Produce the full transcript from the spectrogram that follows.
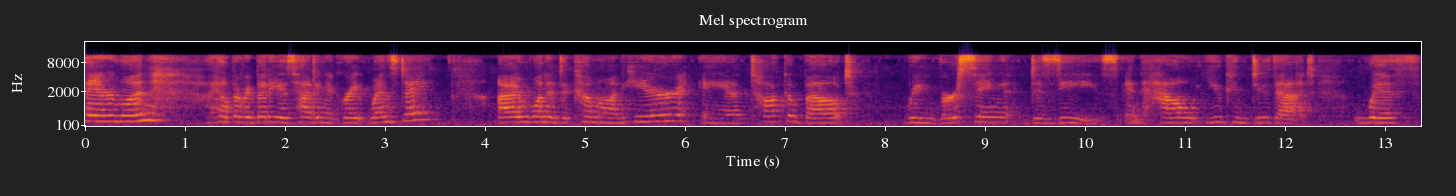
Hey everyone, I hope everybody is having a great Wednesday. I wanted to come on here and talk about reversing disease and how you can do that with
